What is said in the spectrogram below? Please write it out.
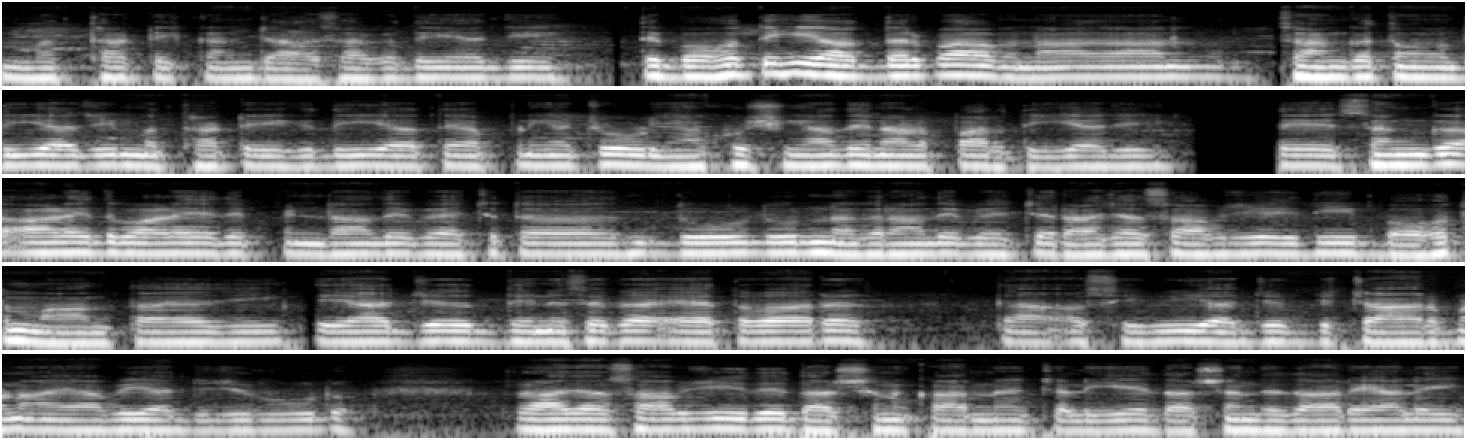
ਮੱਥਾ ਟੇਕਣ ਜਾ ਸਕਦੇ ਆ ਜੀ। ਅਤੇ ਬਹੁਤ ਹੀ ਆਦਰ ਭਾਵਨਾ ਨਾਲ ਸੰਗਤ ਆਉਂਦੀ ਆ ਜੀ, ਮੱਥਾ ਟੇਕਦੀ ਆ ਅਤੇ ਆਪਣੀਆਂ ਝੋਲੀਆਂ ਖੁਸ਼ੀਆਂ ਦੇ ਨਾਲ ਭਰਦੀ ਆ ਜੀ। ਅਤੇ ਸੰਗ ਆਲੇ ਦੁਆਲੇ ਦੇ ਪਿੰਡਾਂ ਦੇ ਵਿੱਚ ਤਾਂ ਦੂਰ ਦੂਰ ਨਗਰਾਂ ਦੇ ਵਿੱਚ ਰਾਜਾ ਸਾਹਿਬ ਜੀ ਦੀ ਬਹੁਤ ਮਾਨਤਾ ਹੈ ਜੀ। ਅਤੇ ਅੱਜ ਦਿਨ ਸੀਗਾ ਐਤਵਾਰ, ਤਾਂ ਅਸੀਂ ਵੀ ਅੱਜ ਵਿਚਾਰ ਬਣਾਇਆ ਵੀ ਅੱਜ ਜ਼ਰੂਰ ਰਾਜਾ ਸਾਹਿਬ ਜੀ ਦੇ ਦਰਸ਼ਨ ਕਰਨ, ਚਲੀਏ ਦਰਸ਼ਨ ਦਿਦਾਰਿਆਂ ਲਈ।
